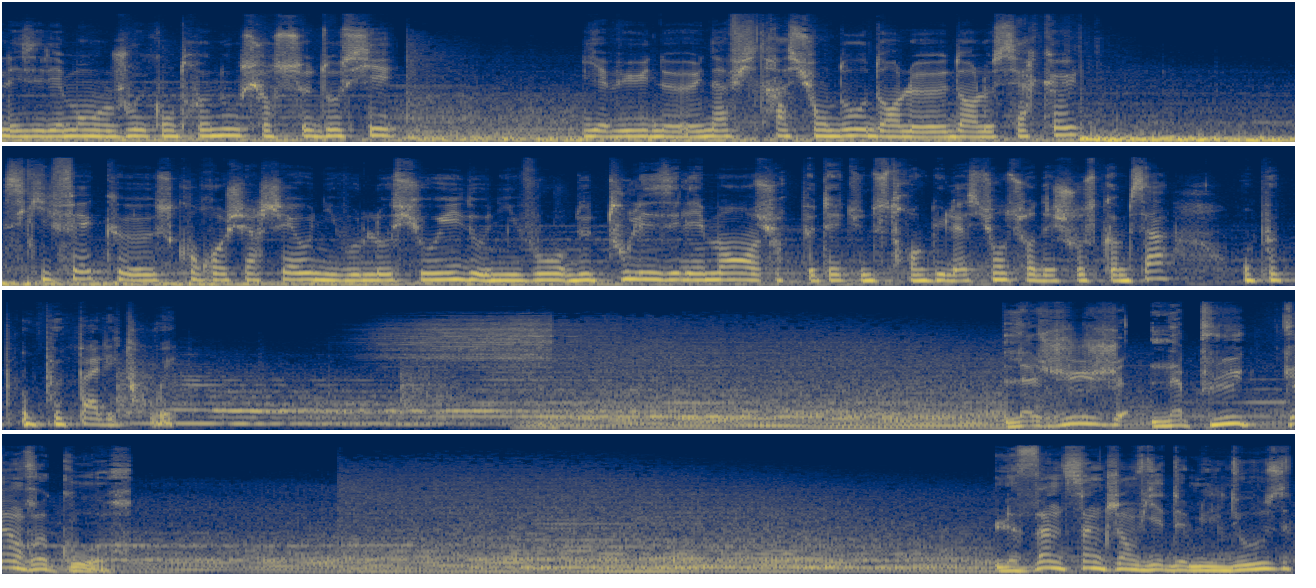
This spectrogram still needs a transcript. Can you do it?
Les éléments ont joué contre nous sur ce dossier. Il y avait une, une infiltration d'eau dans le, dans le cercueil. Ce qui fait que ce qu'on recherchait au niveau de l'osioïde, au niveau de tous les éléments, sur peut-être une strangulation, sur des choses comme ça, on peut, on peut pas les trouver. La juge n'a plus qu'un recours. Le 25 janvier 2012,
